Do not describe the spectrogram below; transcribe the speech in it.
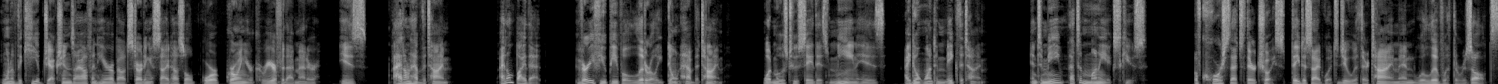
One of the key objections I often hear about starting a side hustle, or growing your career for that matter, is I don't have the time. I don't buy that. Very few people literally don't have the time. What most who say this mean is I don't want to make the time. And to me, that's a money excuse. Of course, that's their choice. They decide what to do with their time and will live with the results.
